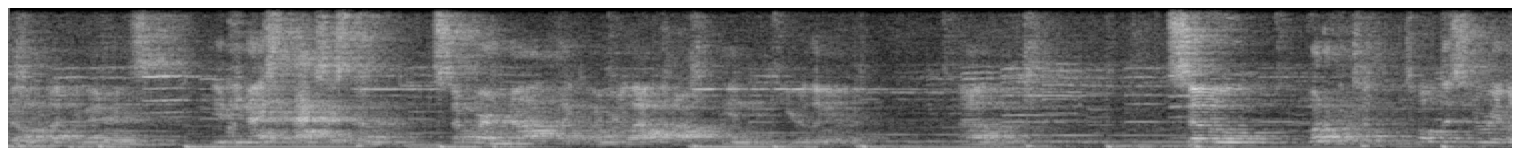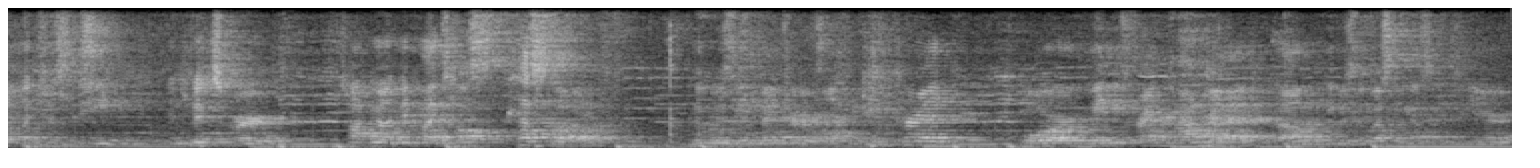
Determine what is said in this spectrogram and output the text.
film, documentaries. It'd be nice to access them somewhere not like on your laptop in your living room. Um, so what if we took, told this story of electricity in Pittsburgh, talking about Nikolai Tesla, who was the inventor of alternating current, or maybe Frank Conrad, um, he was a Westinghouse engineer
